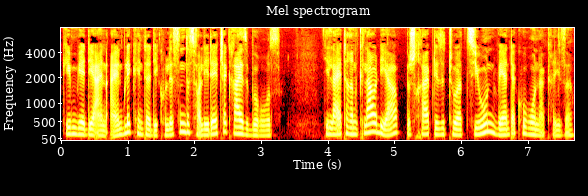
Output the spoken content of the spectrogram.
geben wir dir einen Einblick hinter die Kulissen des Holiday Check Reisebüros. Die Leiterin Claudia beschreibt die Situation während der Corona-Krise.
